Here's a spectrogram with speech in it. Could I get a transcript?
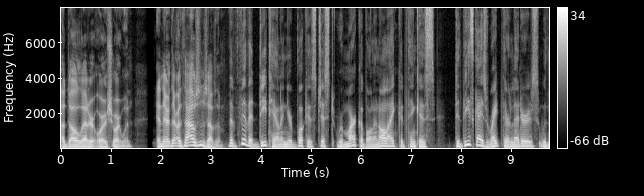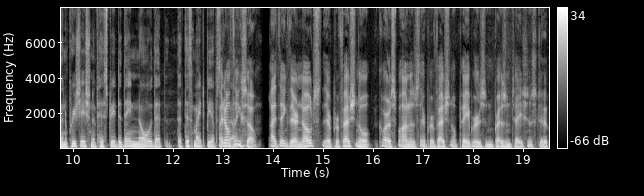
a dull letter or a short one. And there, there are thousands of them. the vivid detail in your book is just remarkable, and all I could think is, did these guys write their letters with an appreciation of history? Did they know that that this might be of some I don't value? think so. I think their notes, their professional correspondence, their professional papers and presentations to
